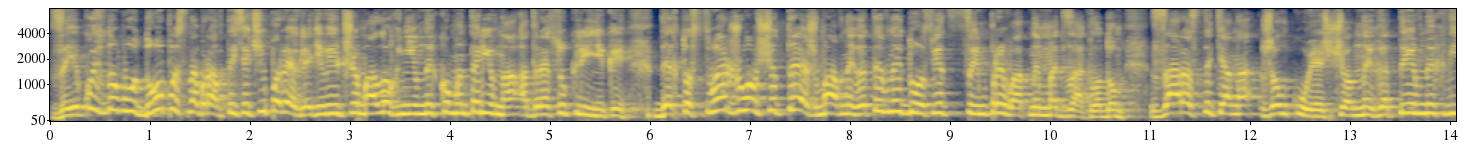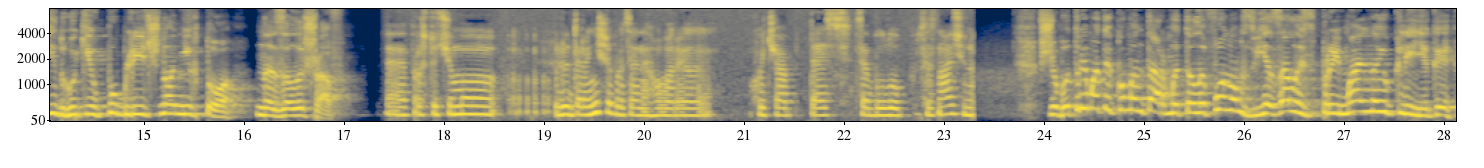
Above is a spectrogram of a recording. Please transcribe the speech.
За якусь добу допис набрав тисячі переглядів і чимало гнівних коментарів на адресу клініки. Дехто стверджував, що теж мав негативний досвід з цим приватним медзакладом. Зараз Тетяна жалкує, що негативних відгуків публічно ніхто не залишав. Е, Просто чому люди раніше про це не говорили, хоча б десь це було зазначено. Щоб отримати коментар, ми телефоном зв'язались з приймальною клініки.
